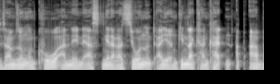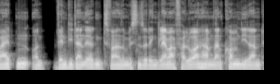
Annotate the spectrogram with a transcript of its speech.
Samsung und Co. an den ersten Generationen und all ihren Kinderkrankheiten abarbeiten und wenn die dann irgendwann so ein bisschen so den Glamour verloren haben, dann kommen die dann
